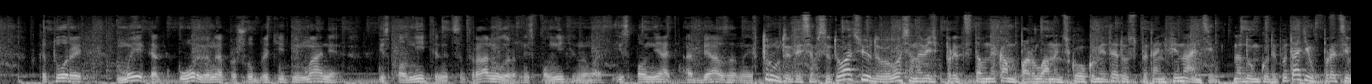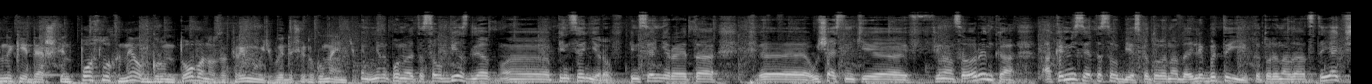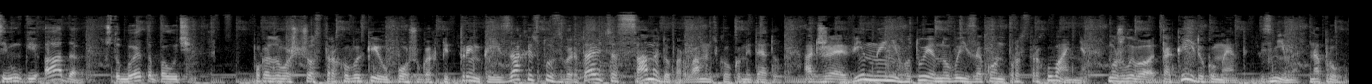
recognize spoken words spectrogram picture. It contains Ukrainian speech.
в которой мы, как органы, я прошу обратить внимание, исполнительный, центральный орган исполнительной власти, исполнять обязаны Втрутитися в ситуацію довелося навіть представникам парламентського комітету з питань фінансів. На думку депутатів, працівники Держфінпослуг необґрунтовано затримують видачу документів. Мне напомню, это совбез для э, пенсионеров. Пенсионеры это э, участники финансового рынка, а комиссия это совбез, который надо, или БТИ, который надо отстоять все муки ада, чтобы это получить. Показово, що страховики у пошуках підтримки і захисту звертаються саме до парламентського комітету, адже він нині готує новий закон про страхування. Можливо, такий документ зніме напругу.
